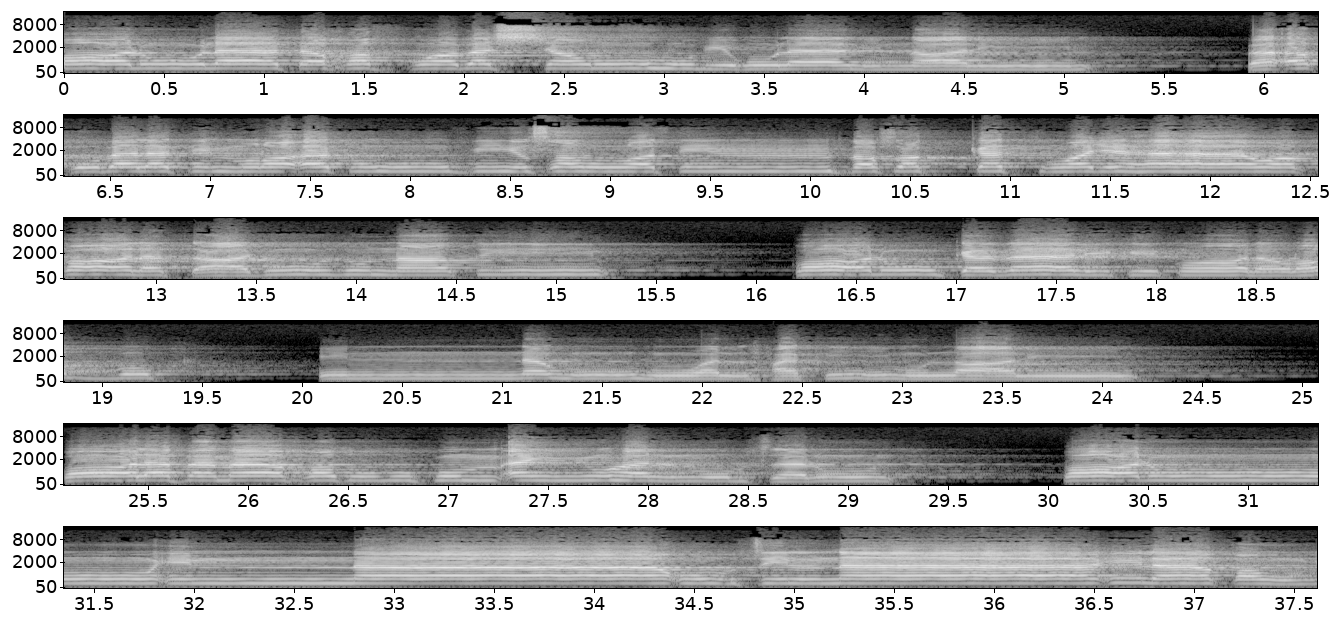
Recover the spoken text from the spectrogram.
قالوا لا تخف وبشروه بغلام عليم. فأقبلت امرأته في صرة فصكت وجهها وقالت عجوز عقيم. قالوا كذلك قال ربك إنه هو الحكيم العليم. قال فما خطبكم أيها المرسلون؟ قالوا انا ارسلنا إلى قوم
